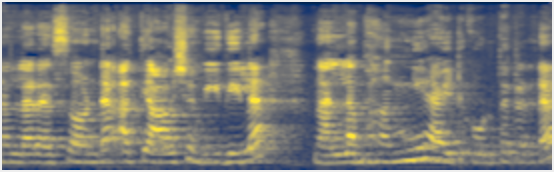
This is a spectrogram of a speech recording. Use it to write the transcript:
നല്ല രസമുണ്ട്. അത്യാവശ്യം രീതിയിൽ നല്ല ഭംഗിയായിട്ട് കൊടുത്തിട്ടുണ്ട്.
